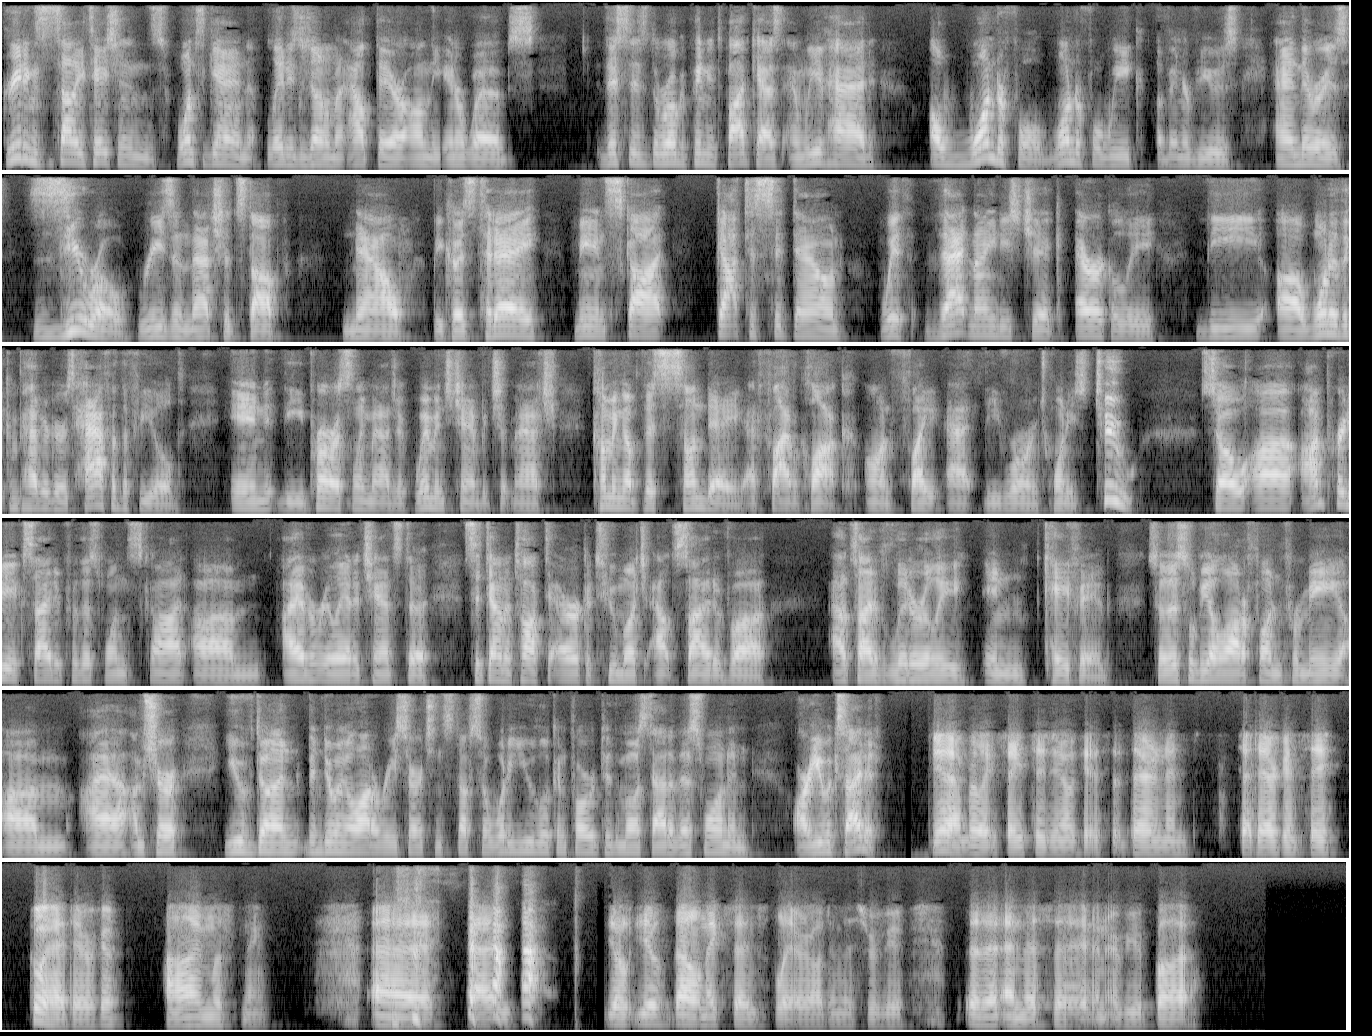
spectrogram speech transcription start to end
Greetings and salutations once again, ladies and gentlemen out there on the interwebs. This is the Rogue Opinions podcast, and we've had a wonderful, wonderful week of interviews, and there is zero reason that should stop now because today, me and Scott got to sit down with that 90s chick, Erica Leigh, the uh, one of the competitors, half of the field in the Pro Wrestling Magic Women's Championship match coming up this Sunday at 5 o'clock on Fight at the Roaring Twenties 2. So uh, I'm pretty excited for this one, Scott. Um, I haven't really had a chance to sit down and talk to Erica too much outside of uh, outside of literally in kayfabe. So this will be a lot of fun for me. Um, I, I'm sure you've done been doing a lot of research and stuff. So what are you looking forward to the most out of this one, and are you excited? Yeah, I'm really excited. You know, get to sit down and sit Erica and say, "Go ahead, Erica, I'm listening." Uh, and you'll, you'll, that'll make sense later on in this review, in this uh, interview. But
